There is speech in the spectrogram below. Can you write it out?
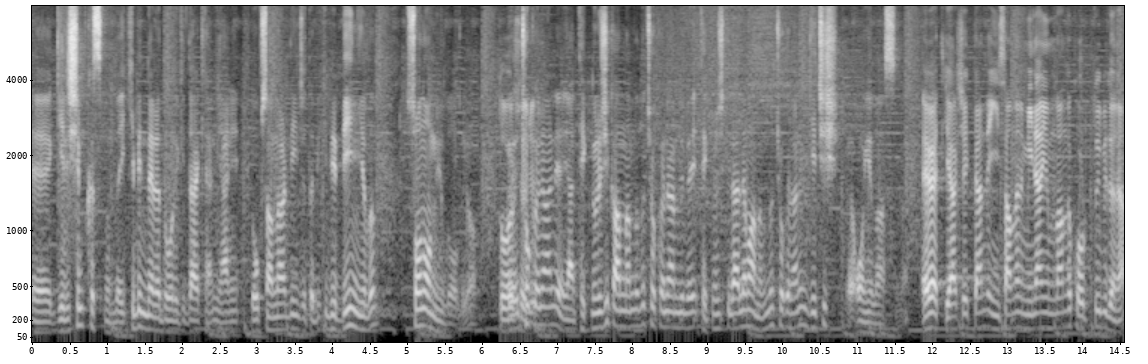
e, gelişim kısmında 2000'lere doğru giderken yani 90'lar deyince tabii ki bir bin yılın son 10 yılı oluyor. Doğru çok önemli yani teknolojik anlamda da çok önemli ve teknolojik ilerleme anlamında çok önemli bir geçiş e, 10 yılı aslında. Evet gerçekten de insanların milenyumdan da korktuğu bir dönem.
